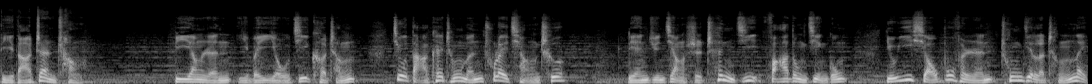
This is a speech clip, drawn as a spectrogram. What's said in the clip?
抵达战场，逼阳人以为有机可乘，就打开城门出来抢车。联军将士趁机发动进攻，有一小部分人冲进了城内。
